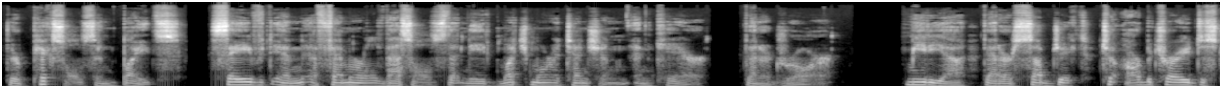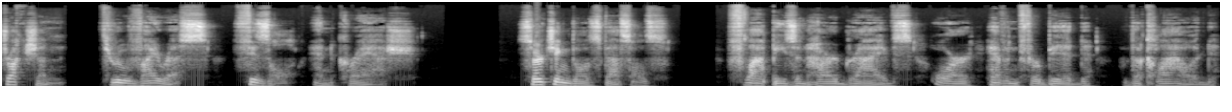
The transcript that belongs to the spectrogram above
They're pixels and bytes saved in ephemeral vessels that need much more attention and care than a drawer. Media that are subject to arbitrary destruction through virus, fizzle, and crash. Searching those vessels, floppies and hard drives, or, heaven forbid, the cloud,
